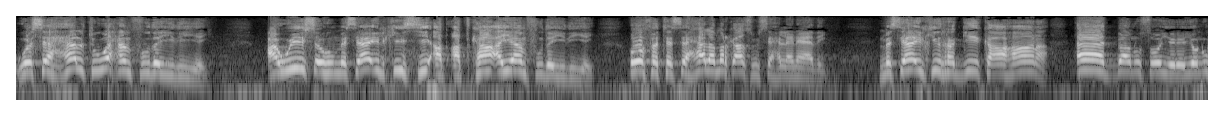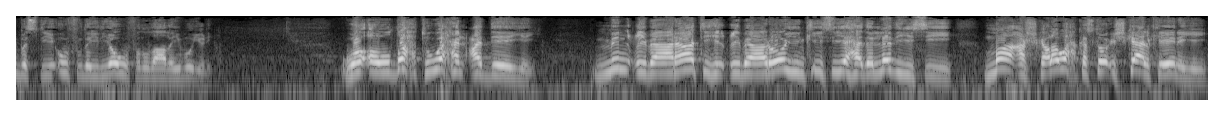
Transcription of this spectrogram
Wa sahaltu waxaan fudaydiyey. Cawiisahu masaa'ilkiisii ad adkaa ayaan fudaydiyey. Oo fatasahala markaasuu sahlanaaday masaa'ilkii ragiika ahaana aad baan u soo yareeyey oon u bastiyey u fudaydiyey oo uu fududaaday buu yidhi. Wa awdaxtu waxaan caddeeyey. Min cibaaraatihi cibaarooyinkiisii iyo hadalladiisii maa ashkala wax kastoo ishkaal keenayey.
